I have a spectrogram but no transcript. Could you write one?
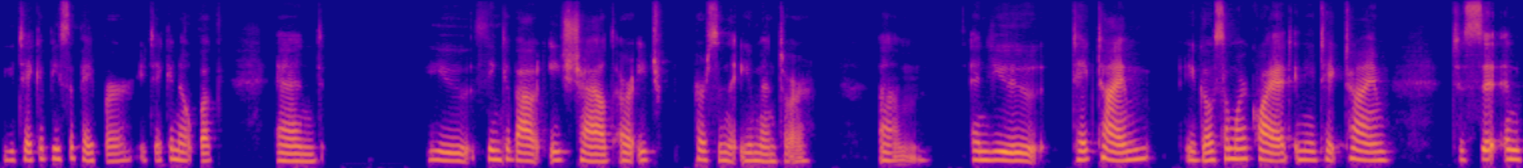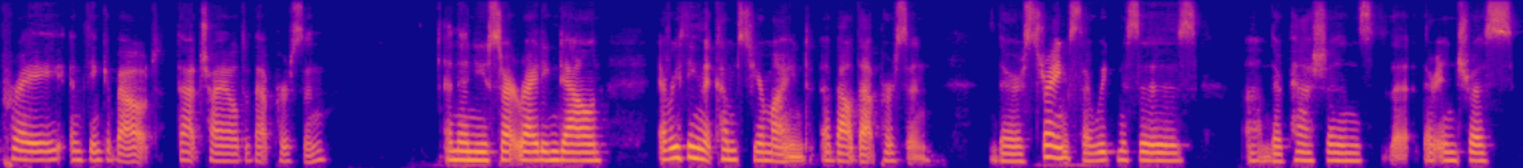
you take a piece of paper, you take a notebook, and you think about each child or each person that you mentor. Um, and you take time, you go somewhere quiet, and you take time to sit and pray and think about that child or that person. And then you start writing down everything that comes to your mind about that person their strengths, their weaknesses, um, their passions, the, their interests,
